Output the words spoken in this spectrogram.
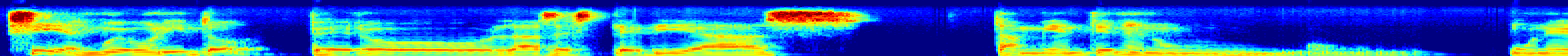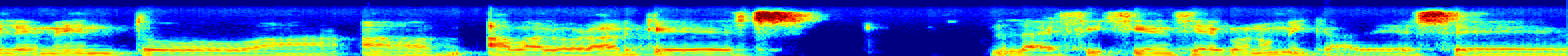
sí, es muy bonito, pero las destilerías también tienen un, un, elemento a, a, valorar que es la eficiencia económica de ese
